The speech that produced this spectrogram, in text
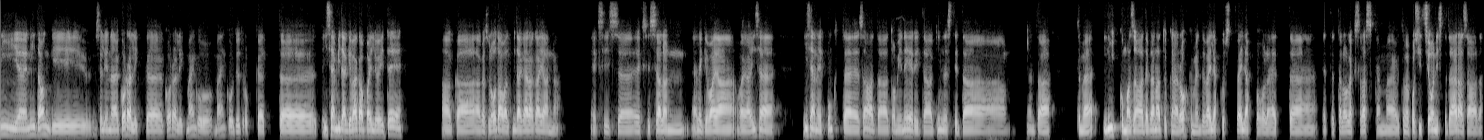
nii, nii ta ongi selline korralik, korralik mängu, mängutüdruk, et äh, ise midagi väga palju ei tee. aga, aga sulle odavalt midagi ära ka ei anna. ehk siis, ehk siis seal on jällegi vaja, vaja ise, ise neid punkte saada, domineerida, kindlasti ta nii-öelda ütleme, liikuma saada ka natukene rohkem nende väljakust väljapoole, et, et, et tal oleks raskem, ütleme, positsioonist teda ära saada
